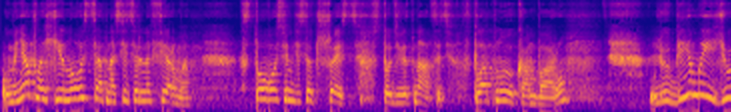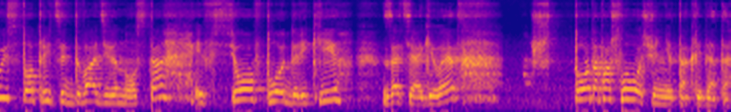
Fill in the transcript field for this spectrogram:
У меня плохие новости относительно фермы. 186, 119, вплотную к амбару. Любимый Юй 132,90, и все вплоть до реки затягивает. Что-то пошло очень не так, ребята.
